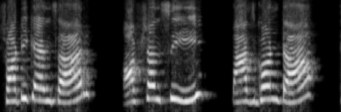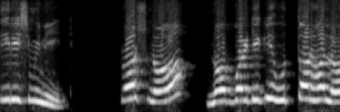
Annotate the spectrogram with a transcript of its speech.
সঠিক অ্যান্সার অপশন সি পাঁচ ঘণ্টা তিরিশ মিনিট। প্রশ্ন, নব্বই ডিগ্রি উত্তর হলো?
